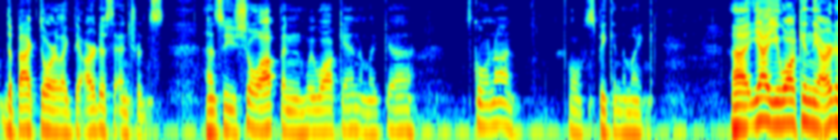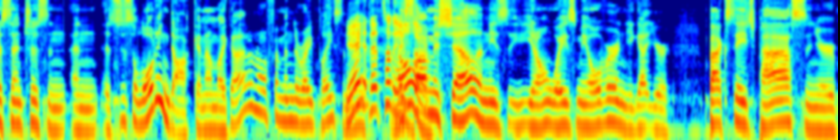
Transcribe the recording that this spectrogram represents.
the back door, like the artist entrance. And so you show up, and we walk in. I'm like, uh, what's going on? Oh, speaking the mic. Uh, yeah, you walk in the artist entrance and, and it's just a loading dock, and I'm like, I don't know if I'm in the right place. And Yeah, then that's how they I all saw are. Michelle, and he's you know waves me over, and you got your backstage pass, and your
